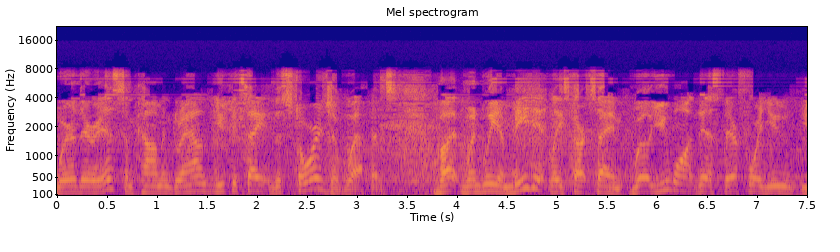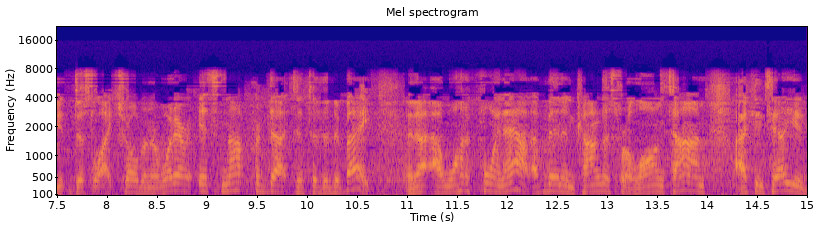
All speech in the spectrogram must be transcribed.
where there is some common ground, you could say the storage of weapons. But when we immediately start saying, well, you want this, therefore you, you dislike children or whatever, it's not productive to the debate. And I, I want to point out, I've been in Congress for a long time. I can tell you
